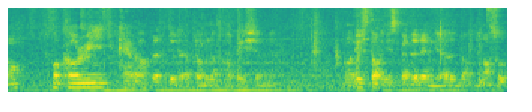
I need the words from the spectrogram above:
More? broccoli, carrot. Let's do the abdominal palpation. Now this dog is better than the other dog, not so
